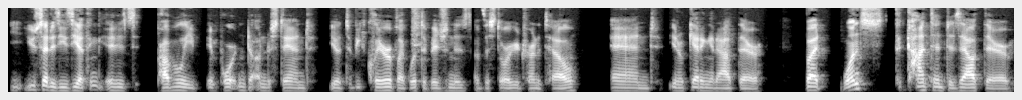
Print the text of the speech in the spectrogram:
You said is easy. I think it is probably important to understand, you know, to be clear of like what the vision is of the story you're trying to tell, and you know, getting it out there. But once the content is out there,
